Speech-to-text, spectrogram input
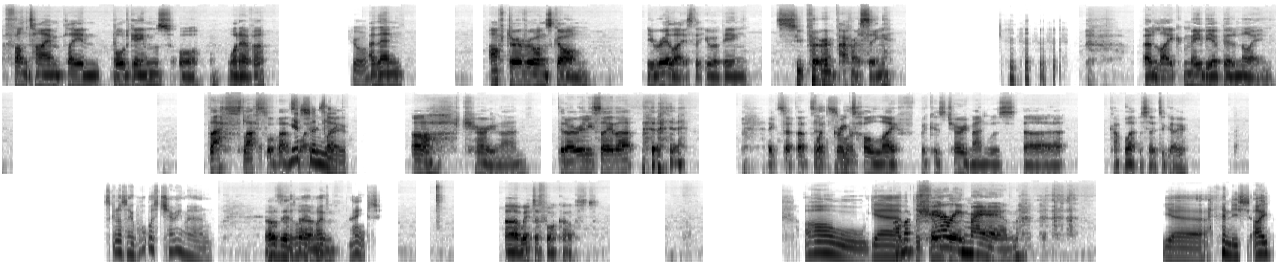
a fun time playing board games or whatever Sure. and then after everyone's gone you realize that you were being super embarrassing and like maybe a bit annoying that's that's what that's yes like and it's no. like oh cherry man did i really say that except that's, like greg's what- whole life because cherry man was uh, a couple episodes ago I was gonna say, what was Cherry Man? that was in um, I've blanked. uh, winter forecast Oh yeah, i'm a cherry man Yeah, and he's I.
